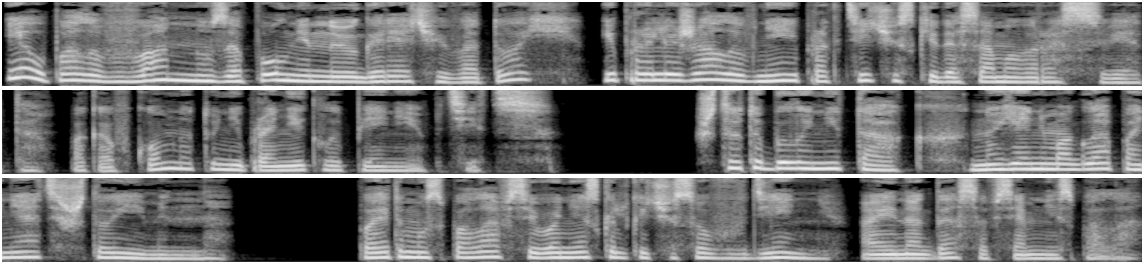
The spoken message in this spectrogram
Я упала в ванну, заполненную горячей водой, и пролежала в ней практически до самого рассвета, пока в комнату не проникло пение птиц. Что-то было не так, но я не могла понять, что именно. Поэтому спала всего несколько часов в день, а иногда совсем не спала.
